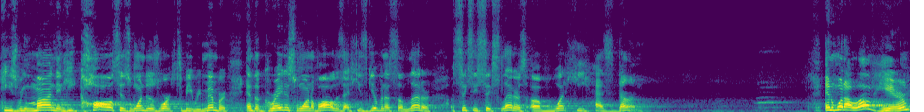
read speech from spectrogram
he's reminding, he calls his wondrous works to be remembered. And the greatest one of all is that he's given us a letter, 66 letters of what he has done. And what I love here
